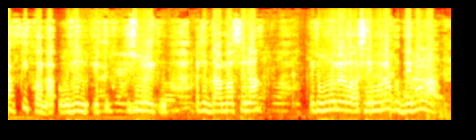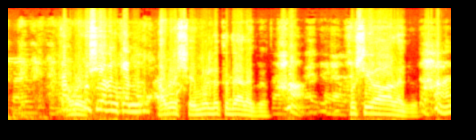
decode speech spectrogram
আর কি কয় না ওজন একটু কিছু একটু দাম আছে না? একটু মূল্য আছে মূল্য তো দেবো না। তারপর খুশি হবেন কেমন? অবশ্যই মূল্য তো দেওয়া লাগবে। হ্যাঁ। খুশি হওয়া লাগবে। হ্যাঁ।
